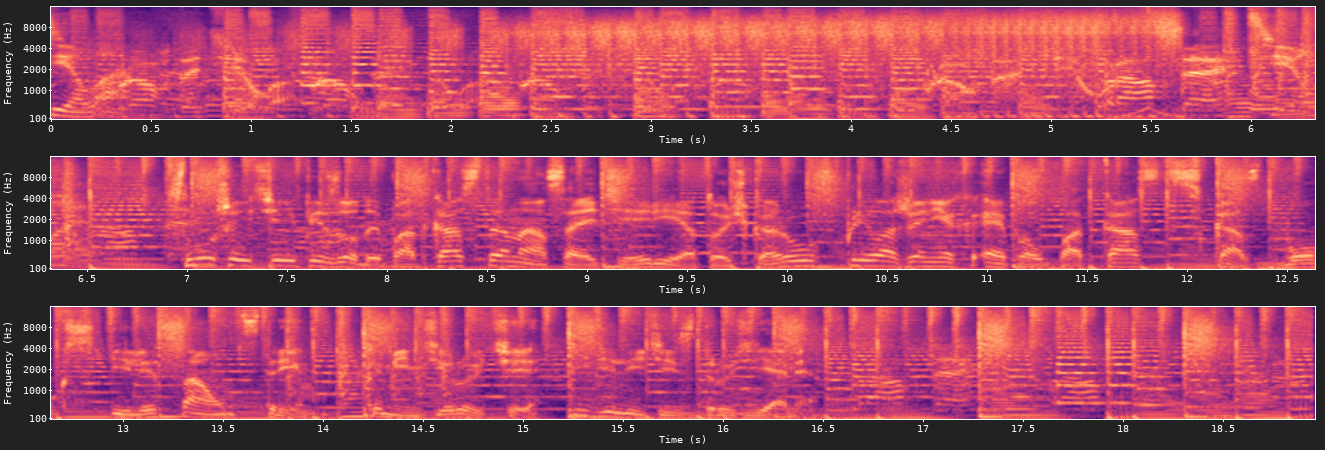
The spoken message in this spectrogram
тело. Правда тело. Правда тела. Слушайте эпизоды подкаста на сайте ria.ru в приложениях Apple Podcasts, CastBox или SoundStream. Комментируйте и делитесь с друзьями. Правда. Правда.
